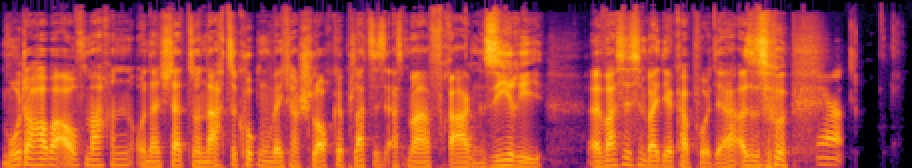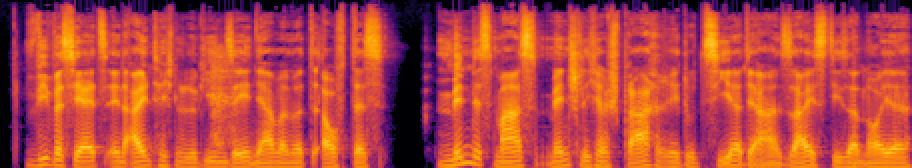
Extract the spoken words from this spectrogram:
Motorhaube aufmachen und anstatt so nachzugucken, welcher Schlauch geplatzt ist, erstmal fragen, Siri, äh, was ist denn bei dir kaputt? Ja, also so, Ja. wie wir es ja jetzt in allen Technologien sehen, ja, man wird auf das Mindestmaß menschlicher Sprache reduziert, ja, sei es dieser neue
